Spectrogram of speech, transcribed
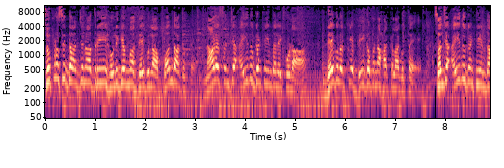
ಸುಪ್ರಸಿದ್ಧ ಅಂಜನಾದ್ರಿ ಹುಲಿಗೆಮ್ಮ ದೇಗುಲ ಬಂದ್ ಆಗುತ್ತೆ. ನಾಳೆ ಸಂಜೆ ಐದು ಗಂಟೆಯಿಂದಲೇ ಕೂಡ ದೇಗುಲಕ್ಕೆ ಬೀಗವನ್ನ ಹಾಕಲಾಗುತ್ತೆ. ಸಂಜೆ ಐದು ಗಂಟೆಯಿಂದ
